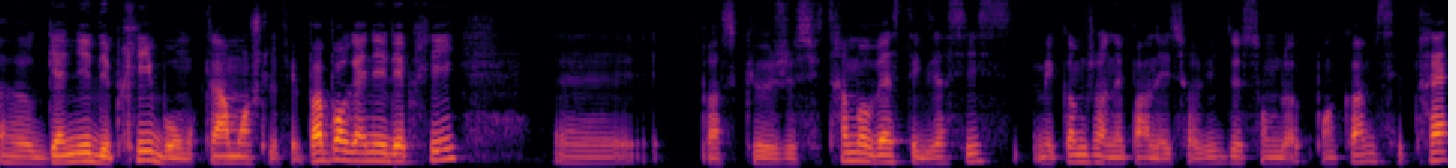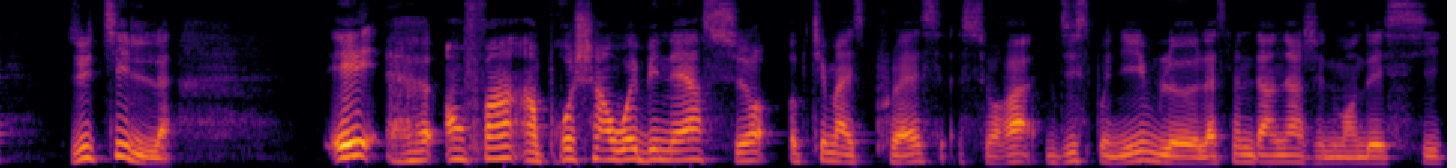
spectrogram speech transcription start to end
euh, gagner des prix. Bon, clairement, je ne le fais pas pour gagner des prix, euh, parce que je suis très mauvais à cet exercice, mais comme j'en ai parlé sur blog.com, c'est très utile. Et euh, enfin, un prochain webinaire sur Optimize Press sera disponible. La semaine dernière, j'ai demandé si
